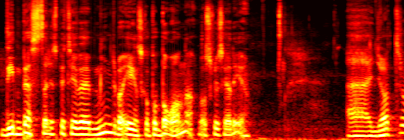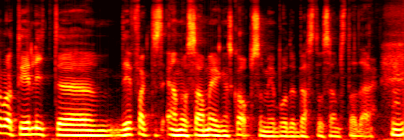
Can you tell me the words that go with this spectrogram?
Din bästa respektive mindre bra egenskap på bana, vad skulle du säga det är? Eh, Jag tror att det är lite, det är faktiskt en och samma egenskap som är både bästa och sämsta där. Mm.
